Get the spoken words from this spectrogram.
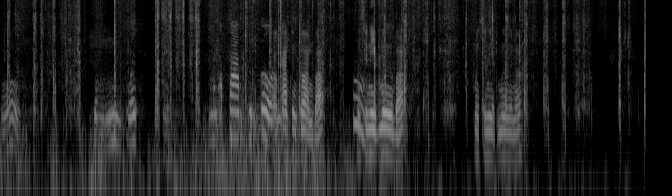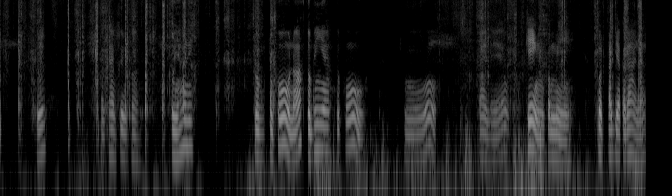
โอ้โอ้ยมันเอากามขึ้นก่อนเอาข้ามขึ้นก่อนบอมันสนิบมือบอมันสนิบมือเนาะ หึเอาข้ามขึ้นก่อน ตัวยังไงนี่ ตัวตัวผู้เนาะ ตัวเมีย ตัวผู้โอ้ได้แล้ว เก่งก็มีกดแป๊บเดียวก็ได้แล้ว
